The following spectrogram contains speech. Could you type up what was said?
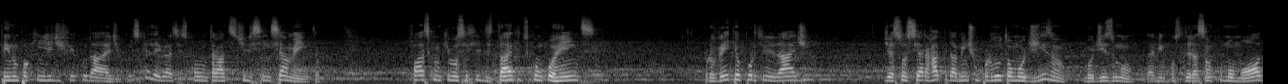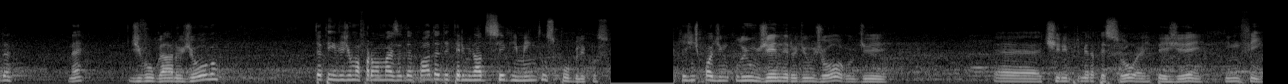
tendo um pouquinho de dificuldade. Por isso que é legal esses contratos de licenciamento. Faz com que você se destaque dos concorrentes, aproveite a oportunidade de associar rapidamente um produto ao modismo. Modismo leva em consideração como moda, né? divulgar o jogo e atender de uma forma mais adequada a determinados segmentos públicos. Aqui a gente pode incluir um gênero de um jogo, de é, tiro em primeira pessoa, RPG, enfim.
